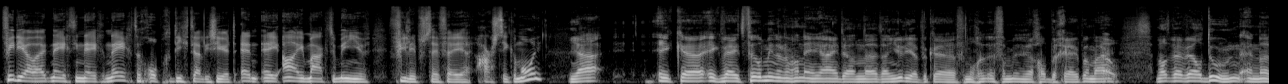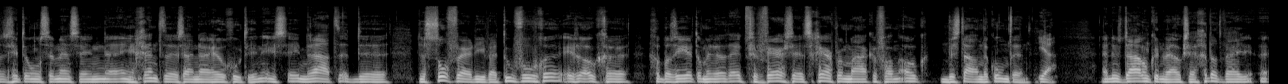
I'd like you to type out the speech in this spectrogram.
video uit 1999 op gedigitaliseerd. En AI maakt hem in je Philips TV hartstikke mooi. Ja, ik, eh, ik weet veel minder van AI dan, eh, dan jullie, heb ik eh, vanochtend, vanmiddag al begrepen. Maar Oh. wat wij wel doen, en daar zitten onze mensen in, in Gent zijn daar heel goed in, is inderdaad de, de software die wij toevoegen, is ook ge- gebaseerd om het verversen, het scherper maken van ook bestaande content. Ja. En dus daarom kunnen wij ook zeggen dat wij eh,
